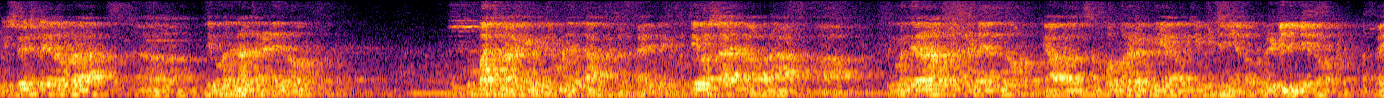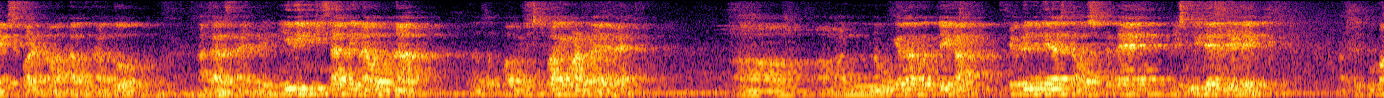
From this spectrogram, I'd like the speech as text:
ವಿಶ್ವೇಶ್ವರಯ್ಯನವರ ಜನ್ಮ ದಿನಾಚರಣೆಯನ್ನು ತುಂಬ ಚೆನ್ನಾಗಿ ವಿಜೃಂಭಣೆಯಿಂದ ಆಚರಿಸ್ತಾ ಇದ್ವಿ. ಪ್ರತಿ ವರ್ಷ ಅವರ ಜನ್ಮದಿನಾಚರಣೆಯನ್ನು ಜನ್ಮ ದಿನಾಚರಣೆಯನ್ನು ಯಾವ ಸಂಪನ್ಮೂಲ ವ್ಯಕ್ತಿ, ಯಾವ ಚೀಫ್ ಇಂಜಿನಿಯರು ಫೀಲ್ಡ್ ಇಂಜಿನಿಯರು ಅಥವಾ ಎಕ್ಸ್ಪರ್ಟ್ ಥರದ್ದು ಕರೆದು ಆಚರಿಸ್ತಾ ಇದ್ವಿ. ಈ ರೀತಿ ಈ ಸಾರಿ ನಾವು ಅದನ್ನ ಸ್ವಲ್ಪ ವಿಶಿಷ್ಟವಾಗಿ ಮಾಡ್ತಾ ಇದ್ದೇವೆ. ನಮಗೆಲ್ಲ ಗೊತ್ತು ಈಗ, ಸಿವಿಲ್ ಇಂಜಿನಿಯರ್ಸ್ ಅವಶ್ಯಕತೆ ಎಷ್ಟಿದೆ ಅಂತ ಹೇಳಿ ಮತ್ತೆ ತುಂಬಾ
